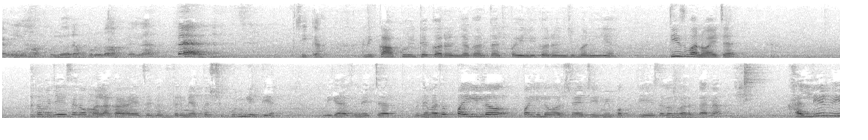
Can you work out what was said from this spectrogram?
आणि हा फुलोरा पूर्ण आपल्याला तयार करायचा आहे. ठीक आहे. आणि काकू इथे करंजा करतात पहिली करंजी बनली आहे. तीच बनवायच्या आहेत. आता म्हणजे हे सगळं मला कळायचं आहे नंतर मी आता शिकून घेते. मी काय अजून याच्यात म्हणजे माझं पहिलं पहिलं वर्ष आहे जे मी बघते हे सगळं करताना. खाल्ली मी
